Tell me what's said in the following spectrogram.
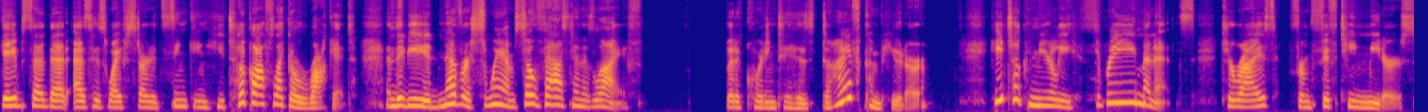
Gabe said that as his wife started sinking, he took off like a rocket and that he had never swam so fast in his life. But according to his dive computer, he took nearly three minutes to rise from 15 meters,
